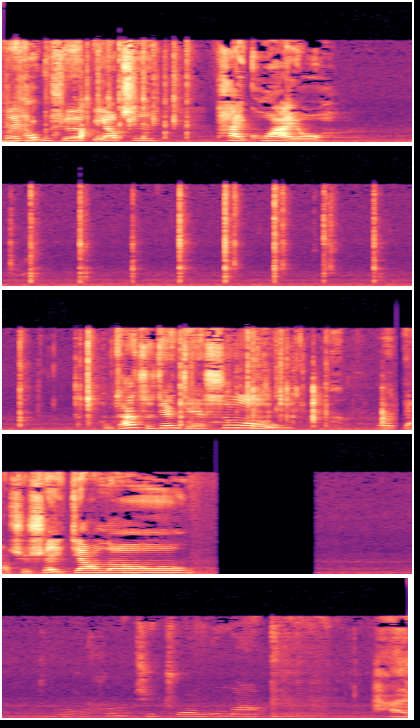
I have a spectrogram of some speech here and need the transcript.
各位同学不要吃太快哦。午餐时间结束，要去睡觉喽。起床了吗？还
